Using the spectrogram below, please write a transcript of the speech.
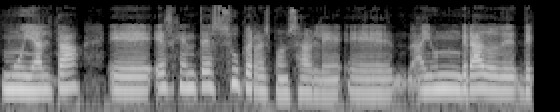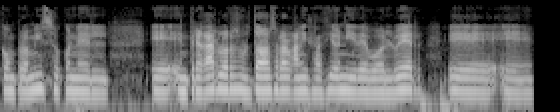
muy alta. Eh, es gente súper responsable. Eh, hay un grado de compromiso con el eh, entregar los resultados a la organización y devolver eh, eh,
